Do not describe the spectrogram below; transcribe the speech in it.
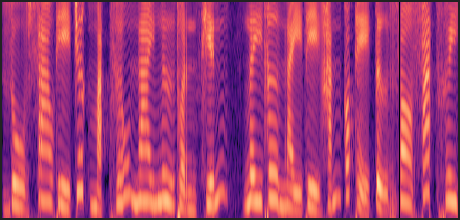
Dù sao thì trước mặt hữu nai ngư thuần khiến ngây thơ này thì hắn có thể tự do phát huy.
